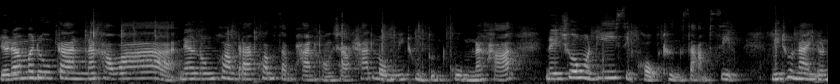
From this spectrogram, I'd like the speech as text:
เดี๋ยวเรามาดูกันนะคะว่าแนวโน้มความรักความสัมพันธ์ของชาวธาตุลมมิถุนตุลกุมนะคะ ในช่วงวันที่ 16ถึง30 มิถุนายน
